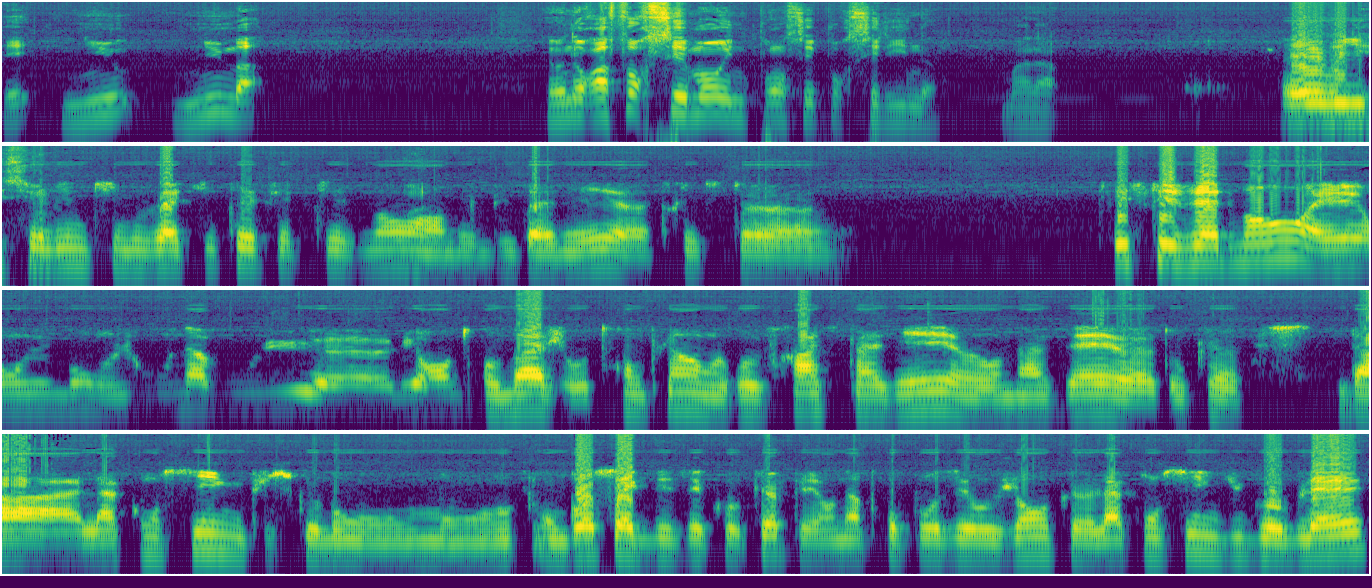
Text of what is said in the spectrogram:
et New Numa. Et on aura forcément une pensée pour Céline. Voilà. Et oui, Céline qui nous a quittés effectivement en début d'année, euh, triste, euh, triste événement et on, bon, on a voulu euh, lui rendre hommage au tremplin, on le refera cette année. Euh, on avait euh, donc euh, la, la consigne, puisque bon, on, on bosse avec des éco-cups et on a proposé aux gens que la consigne du gobelet,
